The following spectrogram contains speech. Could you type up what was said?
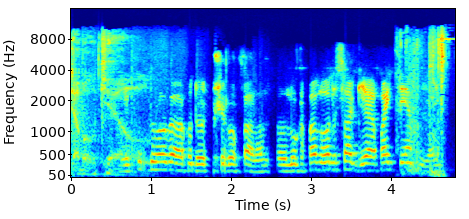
Double kill. Quando eu chegou falando. O Lucas falou dessa guerra faz tempo já.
